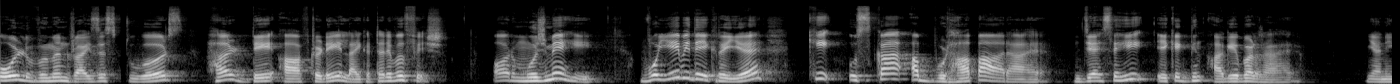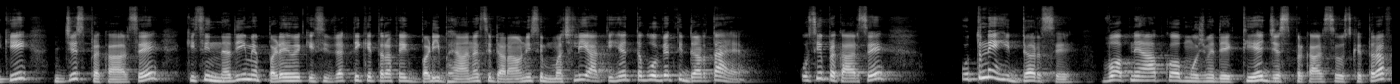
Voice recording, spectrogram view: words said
old woman rises towards her day after day like a terrible fish. और मुझमें ही वो ये भी देख रही है कि उसका अब बुढ़ापा आ रहा है, जैसे ही एक एक दिन आगे बढ़ रहा है। यानी कि जिस प्रकार से किसी नदी में पड़े हुए किसी व्यक्ति की तरफ़ एक बड़ी भयानक सी डरावनी सी मछली आती है, तब वो व्यक्ति डरता है। उसी प्रकार से उतने ही डर से वो अपने आप को अब मुझमें देखती है, जिस प्रकार से उसके तरफ़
